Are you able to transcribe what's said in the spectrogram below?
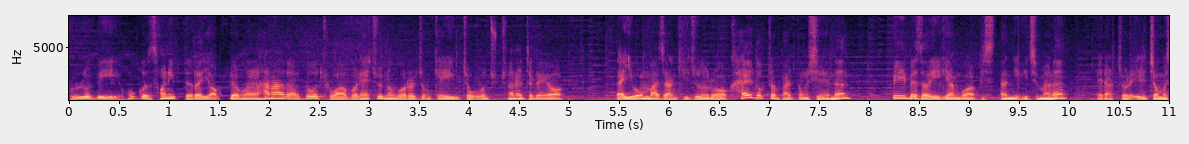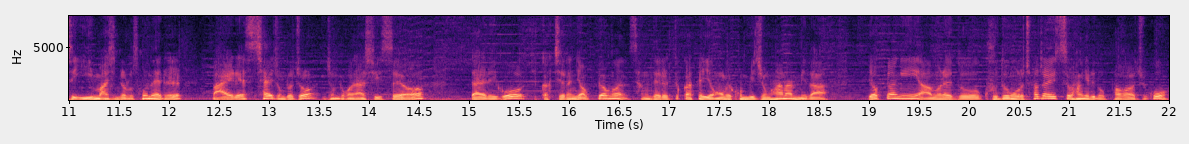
블루비 혹은 선입들은 역병을 하나라도 조합을 해주는 거를 좀 개인적으로 추천을 드려요. 자 이번 마장 기준으로 칼 독점 발동 시에는 수입에서 얘기한 거와 비슷한 얘기지만은 대략적으로 1.5에서 2마신 정도 손해를 마일 S 차이 정도죠. 이 정도가 날 수 있어요. 자 그리고 뒷각질은 역병은 상대를 뜻값의 영업의 콤비 중 하나입니다. 역병이 아무래도 구등으로 쳐져 있을 확률이 높아가지고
